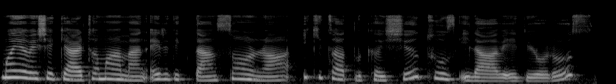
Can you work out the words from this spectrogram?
Maya ve şeker tamamen eridikten sonra 2 tatlı kaşığı tuz ilave ediyoruz.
